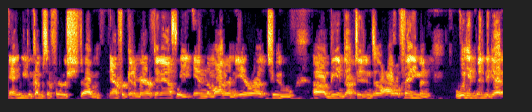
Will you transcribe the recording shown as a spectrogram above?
and he becomes the first um, African American athlete in the modern era to uh, be inducted into the Hall of Fame. And we had been together,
